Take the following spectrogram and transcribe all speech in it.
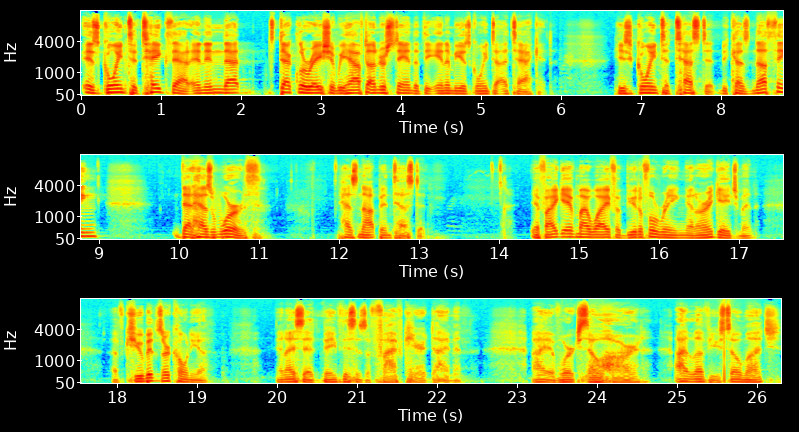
is going to take that. And in that declaration, we have to understand that the enemy is going to attack it. He's going to test it because nothing that has worth has not been tested. If I gave my wife a beautiful ring at our engagement of cubic zirconia, and I said, Babe, this is a five carat diamond. I have worked so hard. I love you so much.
